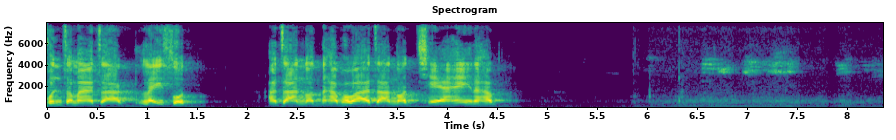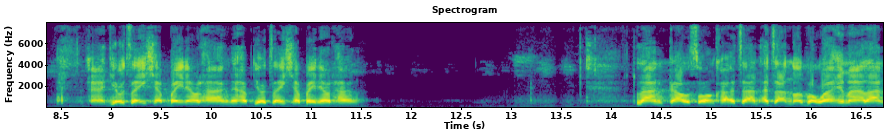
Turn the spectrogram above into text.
คนจะมาจากไลฟ์สดอาจารย์น็อตนะครับ เพราะว่าอาจารย์น็อตแชร์ให้นะครับอ่าเดี๋ยวจะให้แคปใบแนวทางนะครับ เดี๋ยวจะให้แคปใบแนวทาง ล่าง 92ค่ะอาจารย์ อาจารย์น็อตบอกว่าให้มาล่าง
